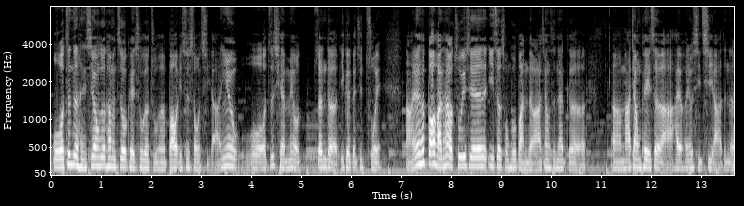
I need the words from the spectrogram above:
我真的很希望说他们之后可以出个组合包一次收起啊，因为我之前没有真的一个个去追。啊，因为它包含还有出一些异色重涂版的啊，像是那个呃麻将配色啊，还有很有喜气啊，真的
